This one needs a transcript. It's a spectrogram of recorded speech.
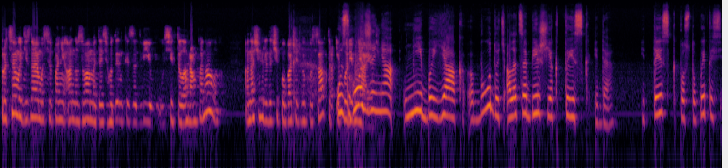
Про це ми дізнаємося, пані Анно, з вами десь годинки за дві в усіх телеграм-каналах. А наші глядачі побачать випуск завтра і порівняють. Узгодження ніби як будуть, але це більш як тиск іде. І тиск поступитись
